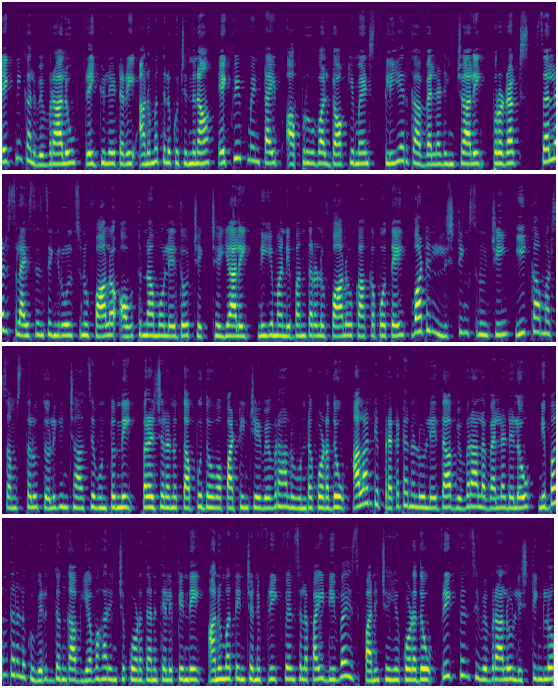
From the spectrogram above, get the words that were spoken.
టెక్నికల్ వివరాలు రెగ్యులేటరీ అనుమతులకు చెందిన ఎక్విప్మెంట్ టైప్ అప్రూవల్ డాక్యుమెంట్స్ క్లియర్గా వెల్లడించాలి. ప్రొడక్ట్స్ సెల్లర్స్ లైసెన్సింగ్ రూల్స్ను ఫాలో అవుతున్నామో లేదో చెక్ చేయాలి. నియమ నిబంధనలు ఫాలో కాకపోతే వాటిని లిస్టింగ్స్ నుంచి ఈ కామర్స్ సంస్థలు తొలగించాల్సి ఉంటుంది. ప్రజలను తప్పుదోవ పట్టించే వివరాలు ఉండకూడదు. అలాంటి ప్రకటనలు లేదా వివరాల వెల్లడిలో నిబంధనలకు విరుద్ధంగా వ్యవహరించకూడదని తెలిపింది. అనుమతించని ఫ్రీక్వెన్సీలపై డివైస్ పనిచేయకూడదు. ఫ్రీక్వెన్సీ వివరాలు లిస్టింగ్లో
